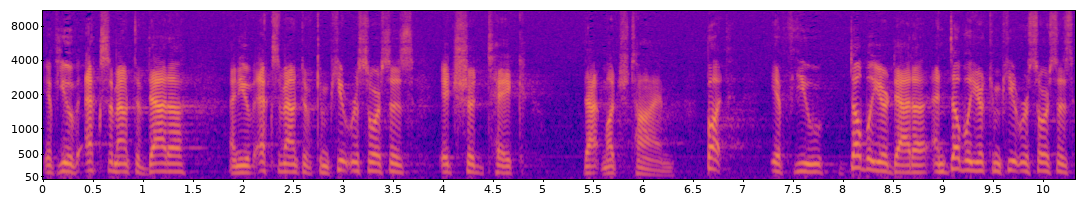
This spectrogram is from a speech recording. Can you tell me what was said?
If you have X amount of data and you have X amount of compute resources, it should take that much time. But if you double your data and double your compute resources,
